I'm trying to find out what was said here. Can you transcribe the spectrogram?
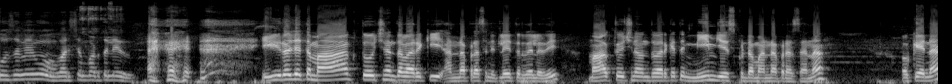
కోసమేమో వర్షం పడతలేదు. ఈ రోజు అయితే మాకు తోచినంత వరకు అన్నప్రసన్న ఎట్లయితే తెలియదు మాకు తోచినంత వరకు అయితే మేము చేసుకుంటాం అన్నప్రసన్న ఓకేనా?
